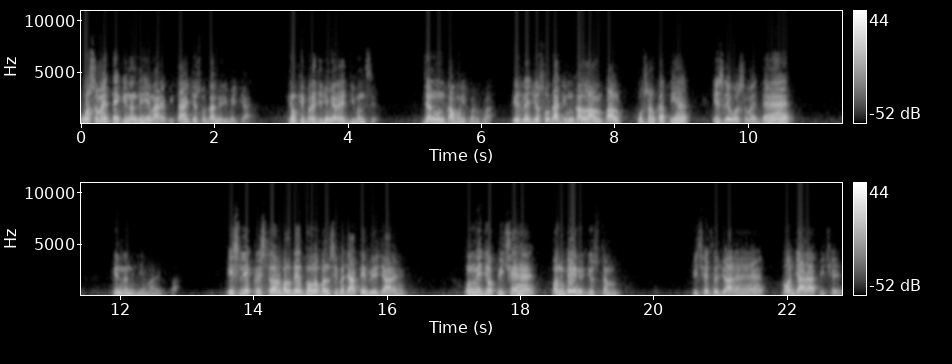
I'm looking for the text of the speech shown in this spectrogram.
वो समझते हैं कि नंद ही हमारे पिता है जसोदा मेरी मैया है। क्योंकि ब्रज ही में रहे जीवन से। जन्म उनका वहीं पर हुआ। इसलिए जसोदा जी उनका लाल पाल पोषण करती हैं, इसलिए वो समझते हैं कि नंद ही हमारे पिता इसलिए कृष्ण और बलदेव दोनों बंसी बजाते हुए जा रहे हैं। उनमें जो पीछे हैं अनुबेनुजुष्टम पीछे से जा रहे हैं। कौन जा रहा है पीछे?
